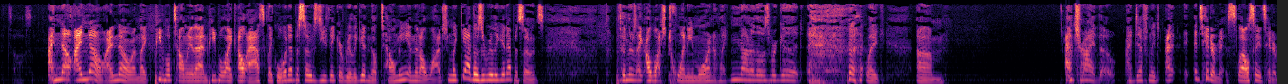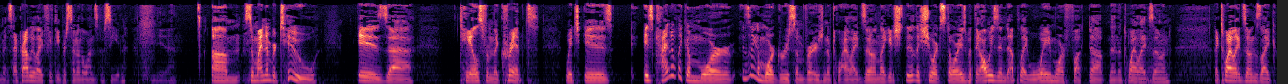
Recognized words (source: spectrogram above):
It's awesome. I know, I know, I know. And like people tell me that, and people like I'll ask like, well, what episodes do you think are really good? And they'll tell me, and then I'll watch them. Like, yeah, those are really good episodes. But then there's like I'll watch 20 more, and I'm like, none of those were good. like, um, I've tried though. I definitely, I, it's hit or miss. Well, I'll say it's hit or miss. I probably like 50 percent of the ones I've seen. Yeah. Um. So my number two is uh, Tales from the Crypt, which is is kind of like a more it's like a more gruesome version of Twilight Zone. Like it's they're the short stories, but they always end up like way more fucked up than the Twilight Zone. Like Twilight Zone's like,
